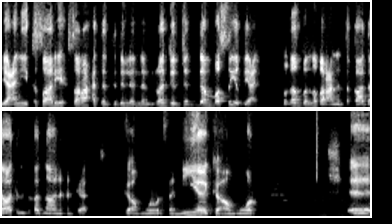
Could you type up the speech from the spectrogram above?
يعني تصاريح صراحة تدل أن الرجل جدا بسيط يعني بغض النظر عن الانتقادات اللي انتقدناها نحن كأمور فنية كأمور آه،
